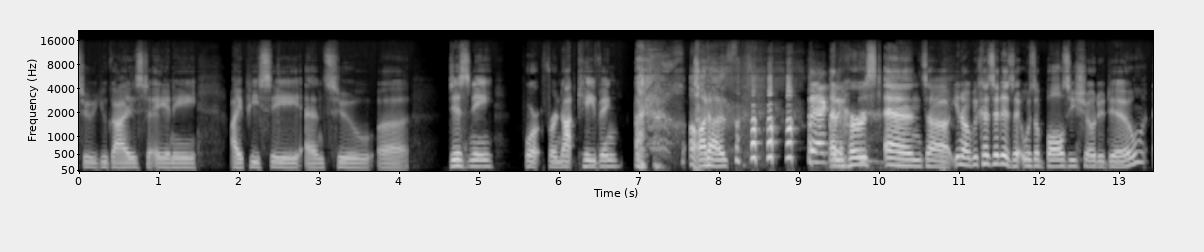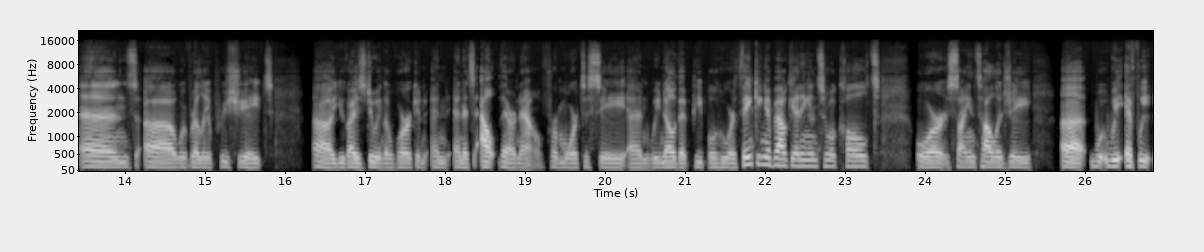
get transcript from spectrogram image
to you guys, to A and E, IPC, and to uh, Disney for for not caving on us Exactly. and Hearst, and uh, you know, because it is, it was a ballsy show to do, and uh, we really appreciate uh, you guys doing the work, and, and and it's out there now for more to see, and we know that people who are thinking about getting into a cult or Scientology, uh, we if we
